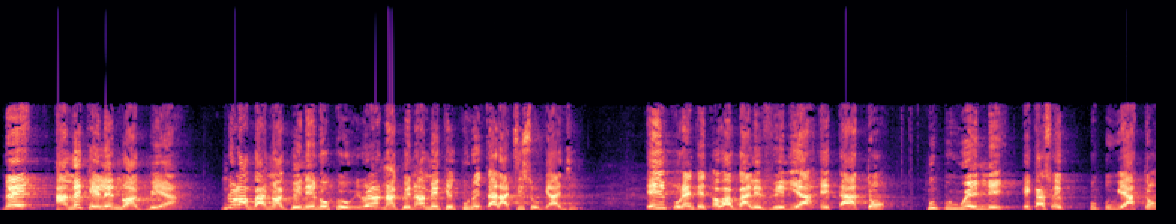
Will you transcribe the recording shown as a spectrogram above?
Be ame ke le nɔ agbea ndola gba nɔ agbe ne ɖokpe o ndola nɔ agbe na ame ke ku ɖo ta le ati so ga dzi eye korintɛ tɔ va gba le velia eta atɔn kpukpu wu ene eka sɔ kpukpu wu atɔn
